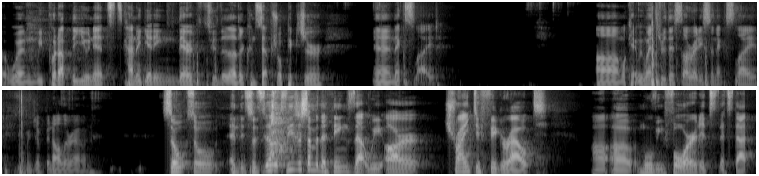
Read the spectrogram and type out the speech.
uh, when we put up the units, it's kind of getting there to the other conceptual picture. Uh, next slide. Um, okay, we went through this already, so next slide. We're jumping all around. So, so, and so these are some of the things that we are trying to figure out uh, uh, moving forward. It's that's that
